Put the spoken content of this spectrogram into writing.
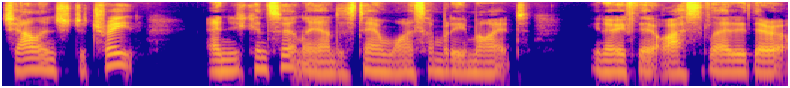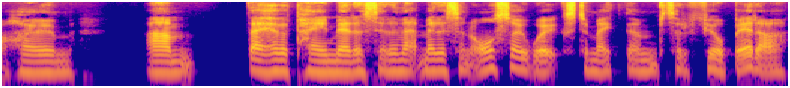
challenge to treat. And you can certainly understand why somebody might, you know, if they're isolated, they're at home, um, they have a pain medicine, and that medicine also works to make them sort of feel better.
